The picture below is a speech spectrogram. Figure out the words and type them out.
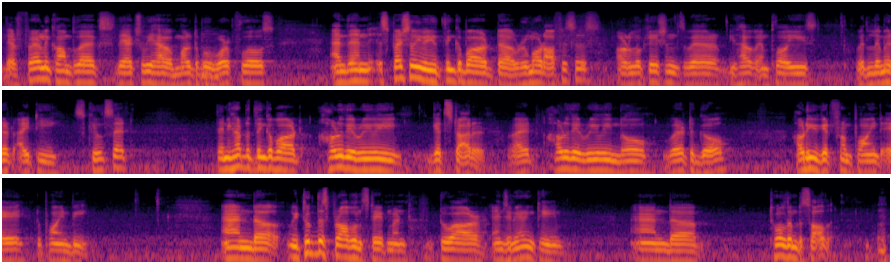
They're fairly complex. They actually have multiple workflows. And then, especially when you think about uh, remote offices or locations where you have employees with limited IT skill set, then you have to think about how do they really get started, right? How do they really know where to go? How do you get from point A to point B? And uh, we took this problem statement to our engineering team and uh, told them to solve it.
